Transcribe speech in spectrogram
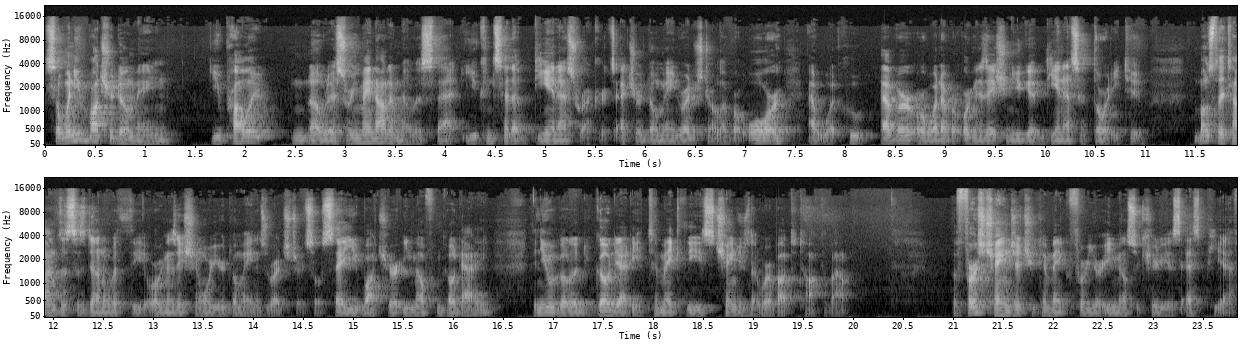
So when you bought your domain, you probably noticed, or you may not have noticed, that you can set up DNS records at your domain registrar level or at what, whoever or whatever organization you give DNS authority to. Most of the times, this is done with the organization where your domain is registered. So, say you bought your email from GoDaddy, then you would go to GoDaddy to make these changes that we're about to talk about. The first change that you can make for your email security is SPF.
